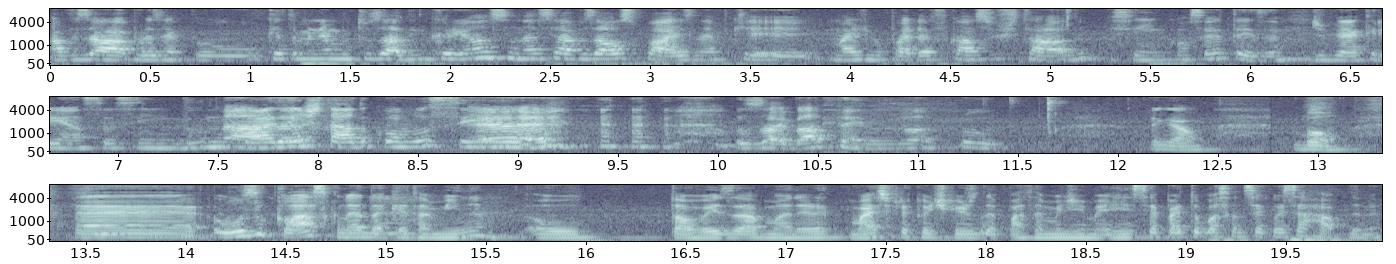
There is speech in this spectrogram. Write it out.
avisar, por exemplo, o que também é muito usado em criança, né? Você avisar os pais, né? Porque imagina o pai deve ficar assustado. Sim, com certeza. De ver a criança assim, Do nada. quase em estado convulsivo. É. o zóio batendo de um lado pro outro. Legal. Bom, é, o uso clássico né, da ketamina, ou talvez a maneira mais frequente que usa o departamento de emergência é para intubação de sequência rápida, né?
